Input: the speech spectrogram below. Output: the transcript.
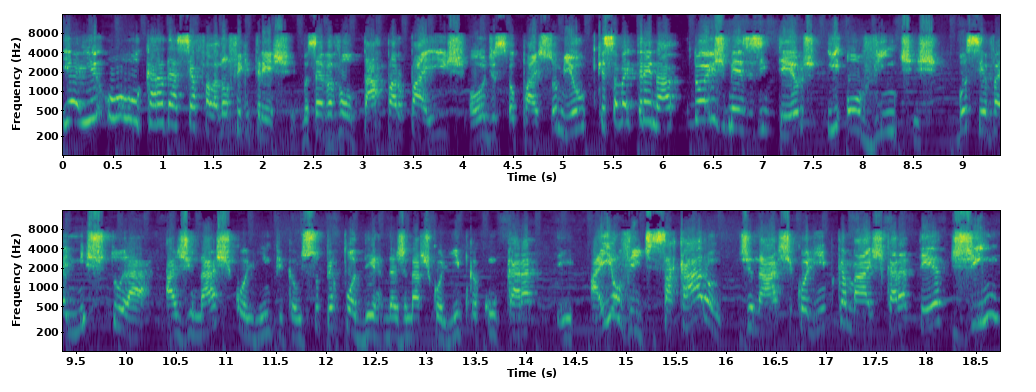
E aí o cara da CIA fala: não fique triste, você vai voltar para o país onde seu pai sumiu, porque você vai treinar dois meses inteiros e ouvintes. Você vai misturar a ginástica olímpica, o superpoder da ginástica olímpica com karatê. Aí, ouvintes, sacaram? Ginástica olímpica mais karatê, gin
